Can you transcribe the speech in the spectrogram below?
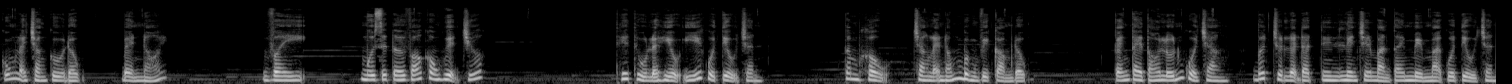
cũng lại chẳng cử động. Bèn nói vậy muội sẽ tới võ công huyện trước. Thiết thủ lại hiểu ý của tiểu trần. Tâm khẩu chàng lại nóng bừng vì cảm động. Cánh tay to lớn của chàng bất chợt lại đặt lên, lên trên bàn tay mềm mại của tiểu trần.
